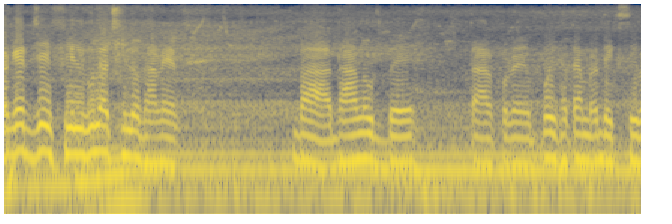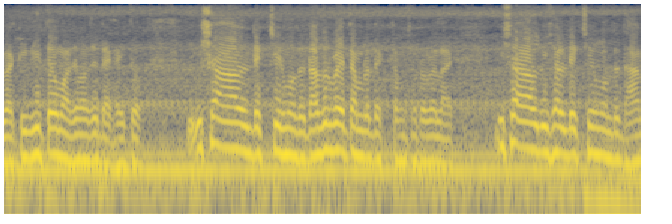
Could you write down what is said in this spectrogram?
আগের যে ফিলগুলো ছিল ধানের, বা ধান উঠবে, তারপরে বই খাতে আমরা দেখছি, বা টিভিতেও মাঝে মাঝে দেখাইতো। বিশাল ডেকচির মধ্যে, দাদুর বাড়িতে আমরা দেখতাম ছোটবেলায়, বিশাল বিশাল ডেকচির মধ্যে ধান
